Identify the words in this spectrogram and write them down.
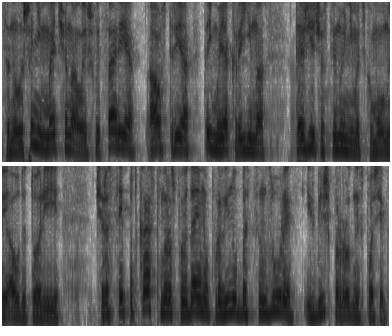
Це не лише Німеччина, але й Швейцарія, Австрія та й моя країна теж є частиною німецькомовної аудиторії. Через цей подкаст ми розповідаємо про війну без цензури і в більш природний спосіб.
